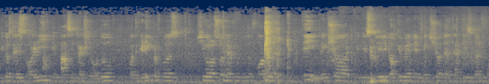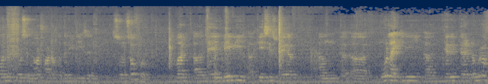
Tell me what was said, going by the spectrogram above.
because there is already a past interaction. Although for the grading purpose, she also have to do the formal thing, make sure it is clearly documented, make sure that that is done for the course and not part of other duties and so on and so forth. But uh, there may be uh, cases where um, uh, uh, more likely uh, there, are- a number of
